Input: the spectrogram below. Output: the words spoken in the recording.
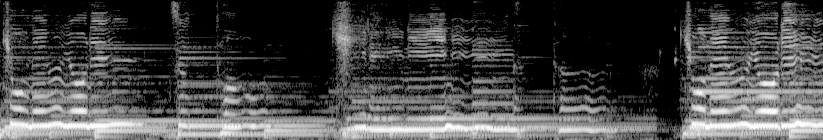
去年よりずっと綺麗になった去年より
